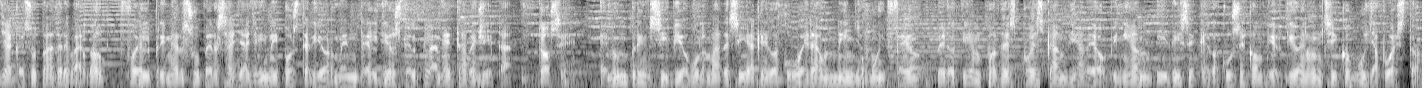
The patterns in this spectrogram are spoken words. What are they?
ya que su padre Bardock fue el primer Super Saiyajin y posteriormente el dios del planeta Vegeta. 12. En un principio Bulma decía que Goku era un niño muy feo, pero tiempo después cambia de opinión y dice que Goku se convirtió en un chico muy apuesto.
